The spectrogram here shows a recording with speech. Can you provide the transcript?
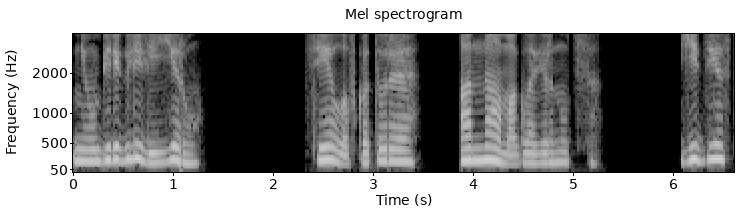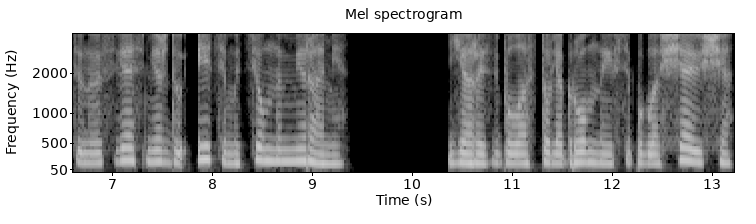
не уберегли Лиеру. Тело, в которое она могла вернуться. Единственную связь между этим и темным мирами. Ярость была столь огромная и всепоглощающая,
